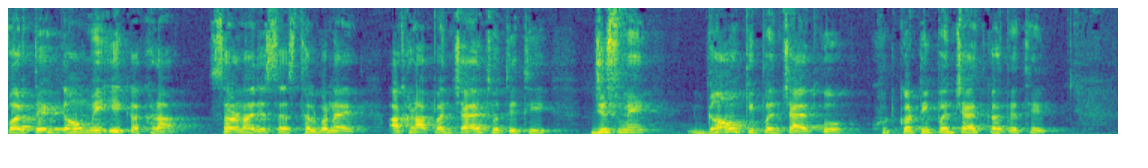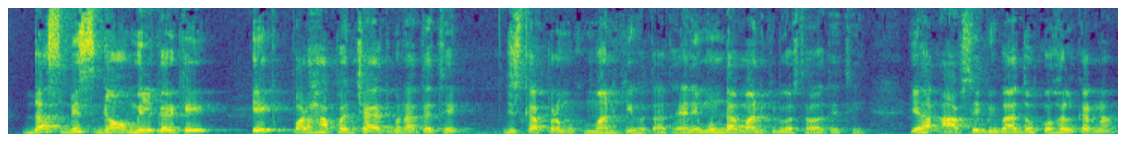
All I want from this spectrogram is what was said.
प्रत्येक गाँव में एक अखड़ा, सरना जैसे स्थल बनाए। अखड़ा पंचायत होती थी, जिसमें गाँव की पंचायत को खुटकटी पंचायत कहते थे। दस बीस गाँव मिलकर के एक पढ़ा पंचायत बनाते थे, जिसका प्रमुख मानकी होता था, यानी मुंडा मान की व्यवस्था होती थी। यह आपसी विवादों को हल करना,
